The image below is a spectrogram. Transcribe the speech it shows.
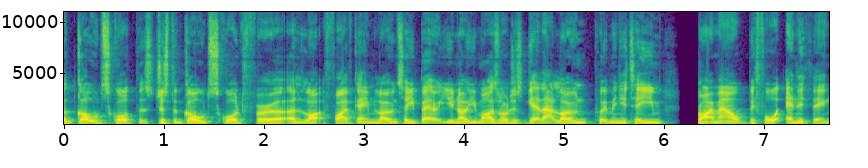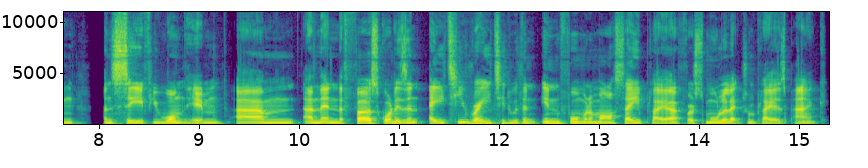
A gold squad that's just a gold squad for a, a five game loan. So you better, you know, you might as well just get that loan, put him in your team, try him out before anything and see if you want him. Um, and then the first squad is an 80 rated with an Inform and a Marseille player for a small Electrum players pack.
